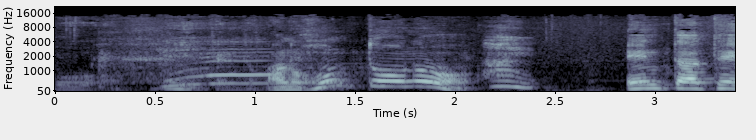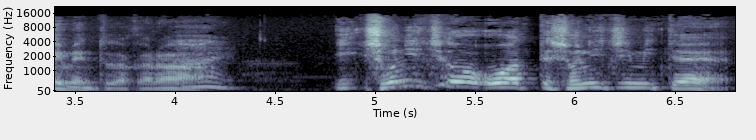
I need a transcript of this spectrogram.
こ見に行ったりとか。あの本当のはい。エンターテインメントだから、はい。い初日が終わって初日見て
